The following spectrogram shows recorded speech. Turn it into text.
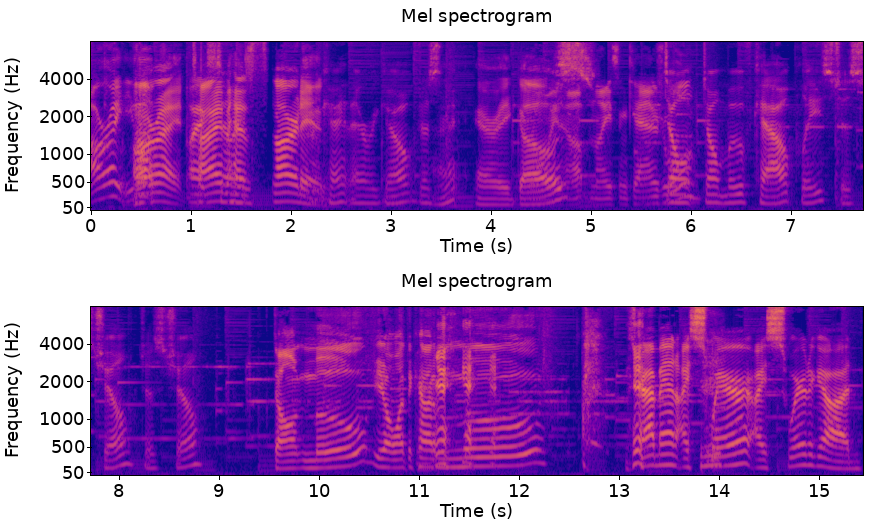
All right. he's All up. right. All right, Time so- has started. Okay, there we go. Just All right. There he goes. up, nice and casual. don't don't move, cow. Please, just chill. Just chill. Don't move. You don't want the cow to move. Scrapman, I swear, I swear to God.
